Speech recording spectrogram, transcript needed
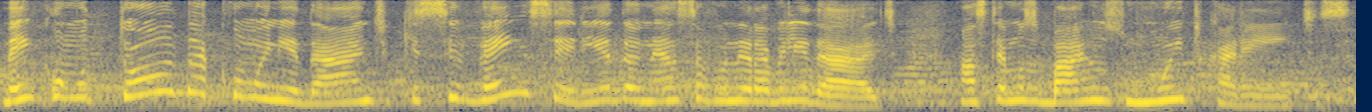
bem como toda a comunidade que se vê inserida nessa vulnerabilidade. Nós temos bairros muito carentes,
